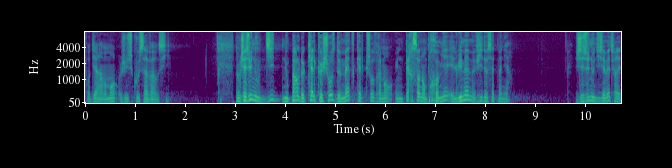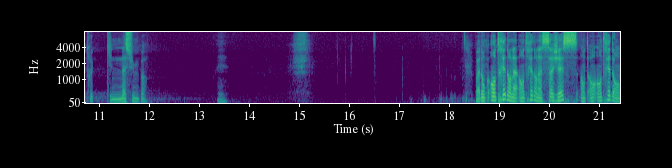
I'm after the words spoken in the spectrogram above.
Pour dire à un moment jusqu'où ça va aussi. Donc Jésus nous dit, nous parle de quelque chose, de mettre quelque chose vraiment, une personne en premier, et lui-même vit de cette manière. Jésus nous dit jamais de faire des trucs qu'il n'assume pas. Donc entrer dans la, sagesse, entrer dans,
